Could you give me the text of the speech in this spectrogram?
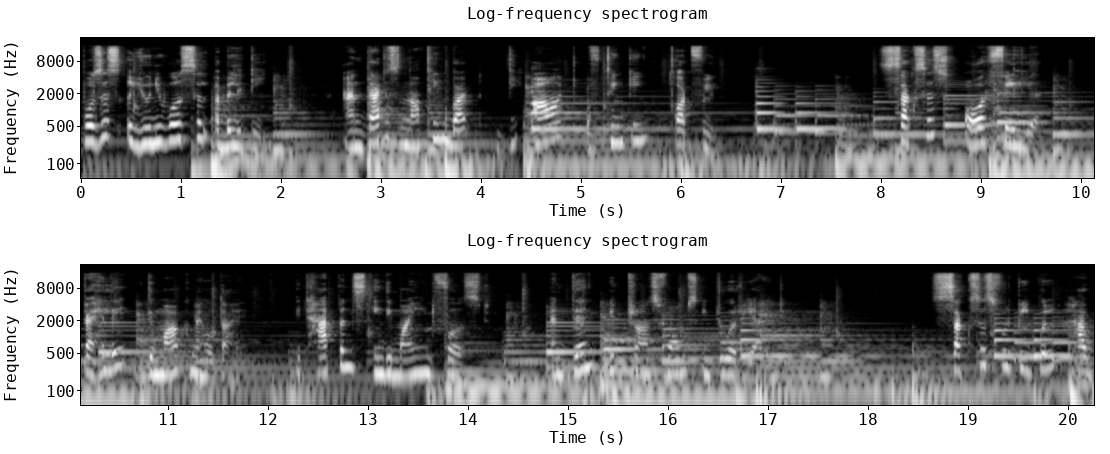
possess a universal ability, and that is nothing but the art of thinking thoughtfully. सक्सेस और फेलियर पहले दिमाग में होता है it happens in the mind first, and then it transforms into a reality. Successful people have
